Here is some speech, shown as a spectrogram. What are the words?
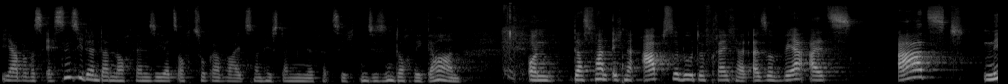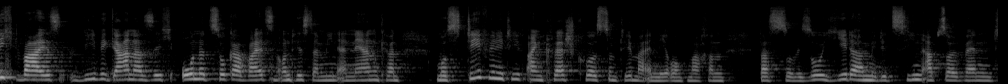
ja, aber was essen Sie denn dann noch, wenn Sie jetzt auf Zuckerweizen und Histamine verzichten? Sie sind doch vegan. Und das fand ich eine absolute Frechheit. Also wer als Arzt nicht weiß, wie Veganer sich ohne Zucker, Weizen und Histamin ernähren können, muss definitiv einen Crashkurs zum Thema Ernährung machen, was sowieso jeder Medizinabsolvent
